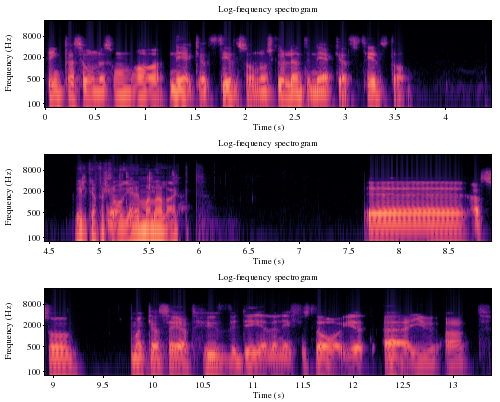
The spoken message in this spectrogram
kring personer som har nekats tillstånd, de skulle inte nekats tillstånd. Vilka förslag är det man har lagt? Eh, alltså, man kan säga att huvuddelen i förslaget är ju att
